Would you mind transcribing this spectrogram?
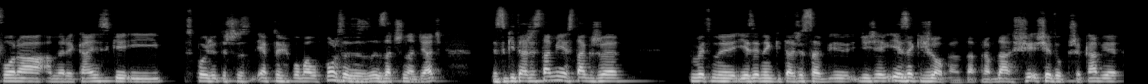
fora amerykańskie i spojrzeć też, jak to się pomału w Polsce zaczyna dziać, z gitarzystami jest tak, że powiedzmy jest jeden gitarzysta, gdzieś jest jakiś lokal, prawda? Sie- Siedzą przy kawie,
